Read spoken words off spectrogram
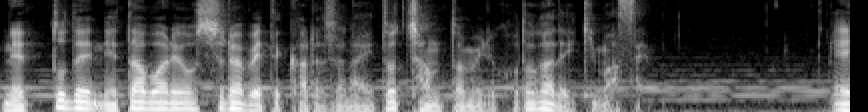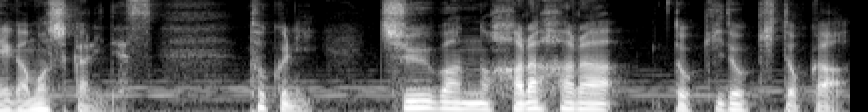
ネットでネタバレを調べてからじゃないとちゃんと見ることができません。映画もしかりです。特に中盤のハラハラドキドキとか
